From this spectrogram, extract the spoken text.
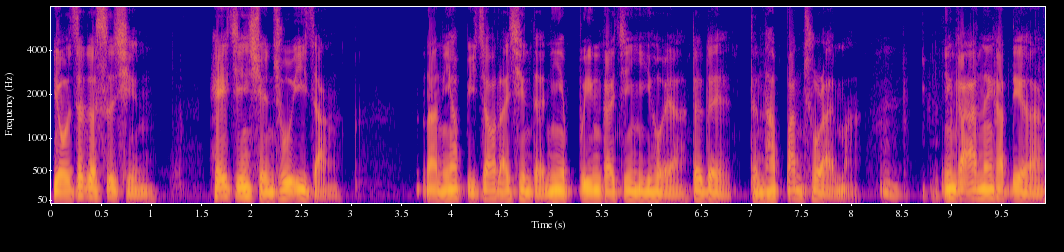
有这个事情，黑金选出议长，那你要比较赖清德，你也不应该进议会啊，对不对？等他办出来嘛，嗯，应该按那个调啊。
